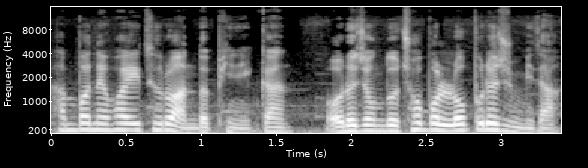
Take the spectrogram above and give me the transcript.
한 번에 화이트로 안 덮이니까 어느 정도 초벌로 뿌려줍니다.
